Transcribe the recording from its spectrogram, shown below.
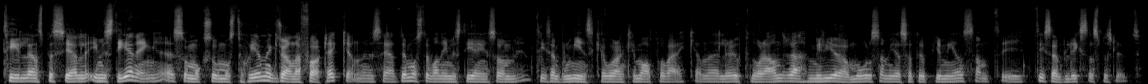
till en speciell investering eh, som också måste ske med gröna förtecken. Det vill säga att det måste vara en investering som till exempel minskar vår klimatpåverkan eller uppnår andra miljömål som vi har satt upp gemensamt i till exempel riksdagsbeslut.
